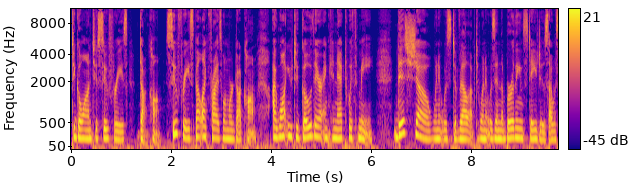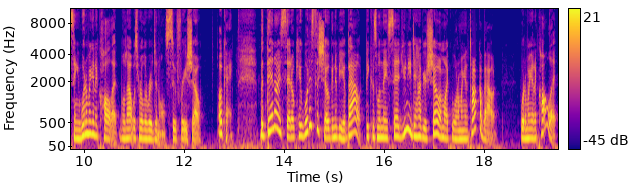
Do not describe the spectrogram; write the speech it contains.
to go on to SueFries.com. Sue Fries, spelled like fries, one word.com. I want you to go there and connect with me. This show, when it was developed, when it was in the birthing stages, I was saying, what am I going to call it? Well, that was real original, Sue Fries Show. Okay. But then I said, okay, what is the show going to be about? Because when they said, you need to have your show, I'm like, what am I going to talk about? What am I going to call it?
